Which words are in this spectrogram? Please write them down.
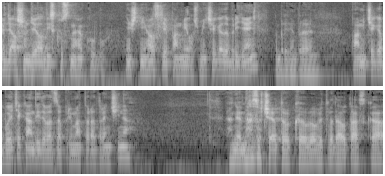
v ďalšom diele diskusného klubu. Dnešný host je pán Miloš Mičega. Dobrý deň. Dobrý deň, prajem. Pán Mičega, budete kandidovať za primátora Trenčína? Hneď na začiatok veľmi tvrdá otázka. E,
